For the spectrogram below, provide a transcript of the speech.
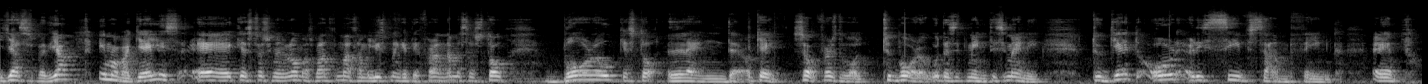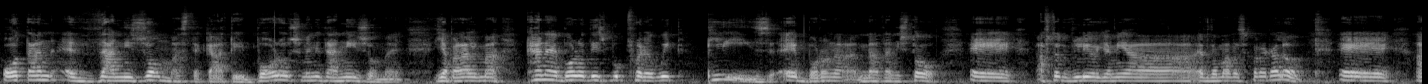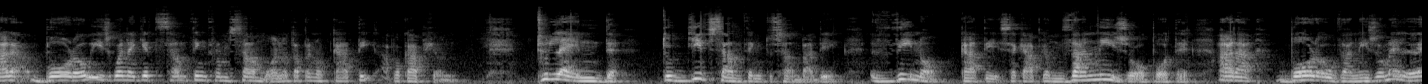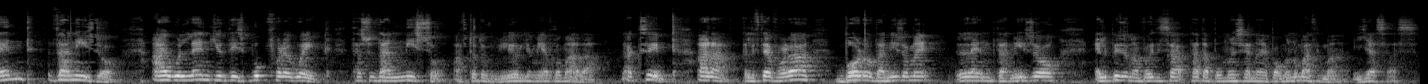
Γεια σας παιδιά, είμαι ο Βαγγέλης ε, και στο σημερινό μας μάθημα θα μιλήσουμε για τη διαφορά ανάμεσα στο borrow και στο lend. Okay, so first of all, to borrow, what does it mean? Τι σημαίνει; To get or receive something. Ε, όταν δανειζόμαστε κάτι. Borrow σημαίνει δανείζομαι. Για παράδειγμα, can I borrow this book for a week? Please, ε, μπορώ να, να δανειστώ ε, αυτό το βιβλίο για μια εβδομάδα σε παρακαλώ. Ε, άρα borrow is when I get something from someone, όταν παίρνω κάτι από κάποιον. To lend, to give something to somebody. Δίνω κάτι σε κάποιον, δανείζω οπότε. Άρα borrow δανείζομαι, lend δανείζω. I will lend you this book for a week. Θα σου δανείσω αυτό το βιβλίο για μια εβδομάδα. Εντάξει. Άρα, τελευταία φορά, borrow δανείζομαι, lend δανείζω. Ελπίζω να βοήθησα. Θα τα πούμε σε ένα επόμενο μάθημα. Γεια σας.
